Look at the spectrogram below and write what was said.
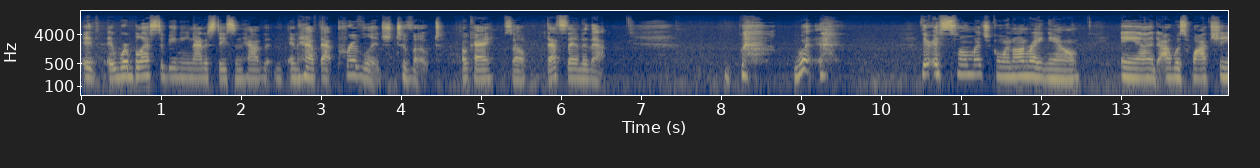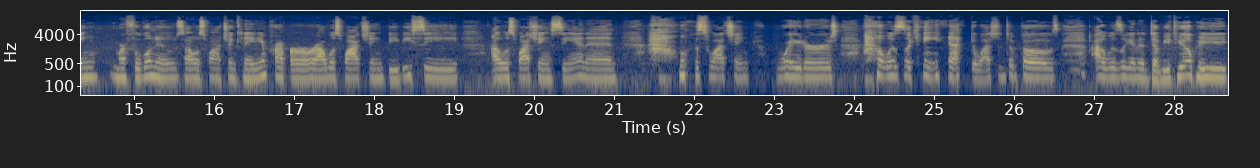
it, it, we're blessed to be in the United States and have and have that privilege to vote. Okay, so that's the end of that. What there is so much going on right now, and I was watching Marfoogle News. I was watching Canadian Prepper. I was watching BBC. I was watching CNN. I was watching Reuters. I was looking at the Washington Post. I was looking at WTOP.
